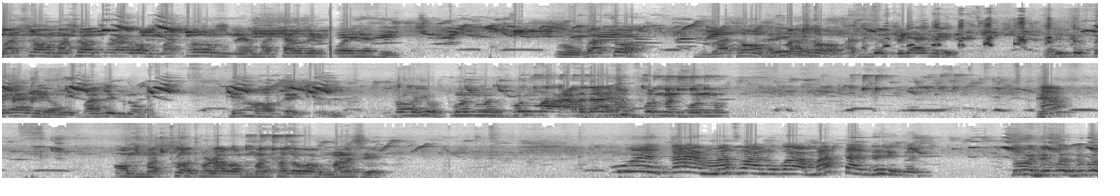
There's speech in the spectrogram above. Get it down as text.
મથો મથો થોડાક મથો ને મથા વગર કોઈ નથી થો ઊભા થો હજી પીડ્યા છે હજી તો પીડ્યા છે ઊભા થી જ નો બેહો તો જો ફોન મન ફોનમાં આ બધા શું ફોન મન ફોનમાં ઓ મથો થોડા મથો તો મળશે. હું કાંઈ મથવાનું કોઈ મથતા જ નથી કોઈ. તું ભેગો ભેગો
